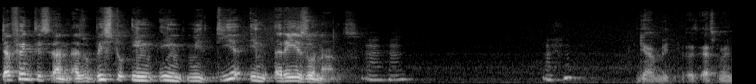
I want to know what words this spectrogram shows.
da fängt es an. Also bist du in, in, mit dir in Resonanz. Ja, mit, erstmal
